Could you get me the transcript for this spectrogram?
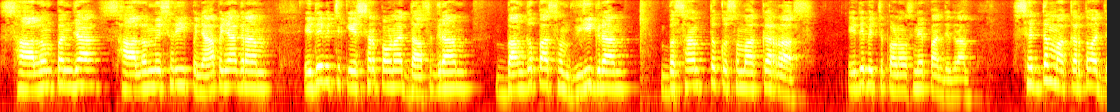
ਸਾਲਮ ਪੰਜਾ, ਸਾਲਮ ਮਿਸ਼ਰੀ 50-50 ਗ੍ਰਾਮ। ਇਹਦੇ ਵਿੱਚ ਕੇਸਰ ਪਾਉਣਾ 10 ਗ੍ਰਾਮ, ਬੰਗ ਭਸਮ 20 ਗ੍ਰਾਮ, ਬਸੰਤ ਕੁਸਮਾਕਰ ਰਸ। ਇਹਦੇ ਵਿੱਚ ਪਾਉਣਾ ਉਸਨੇ 5 ਗ੍ਰਾਮ। ਸਿੱਧ ਮਾਕਰ ਤੋਂ ਅੱਜ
